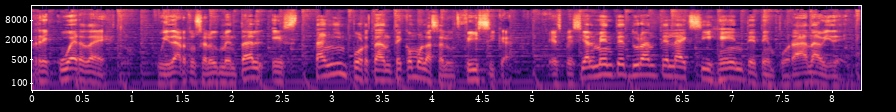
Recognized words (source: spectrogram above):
Recuerda esto, cuidar tu salud mental es tan importante como la salud física, especialmente durante la exigente temporada navideña.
